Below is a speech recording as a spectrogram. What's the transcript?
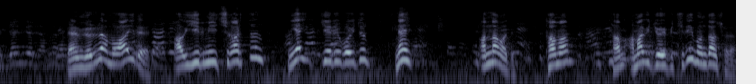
Gün ben veriyorum. Ben veririm o ayrı. Abi 20'yi çıkarttın. Niye geri koydun? Ne? Anlamadım. Tamam. Tamam ama videoyu bitireyim ondan sonra.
